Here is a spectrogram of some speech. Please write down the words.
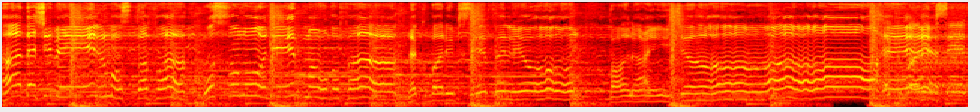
هذا شبه المصطفى والصمود بموقفه. الأكبر بسيف اليوم طالع يجاهد اكبر بسيف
